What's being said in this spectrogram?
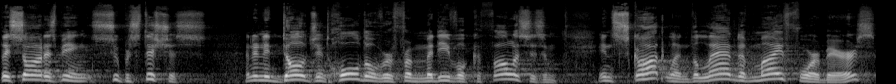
They saw it as being superstitious and an indulgent holdover from medieval Catholicism. In Scotland, the land of my forebears,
